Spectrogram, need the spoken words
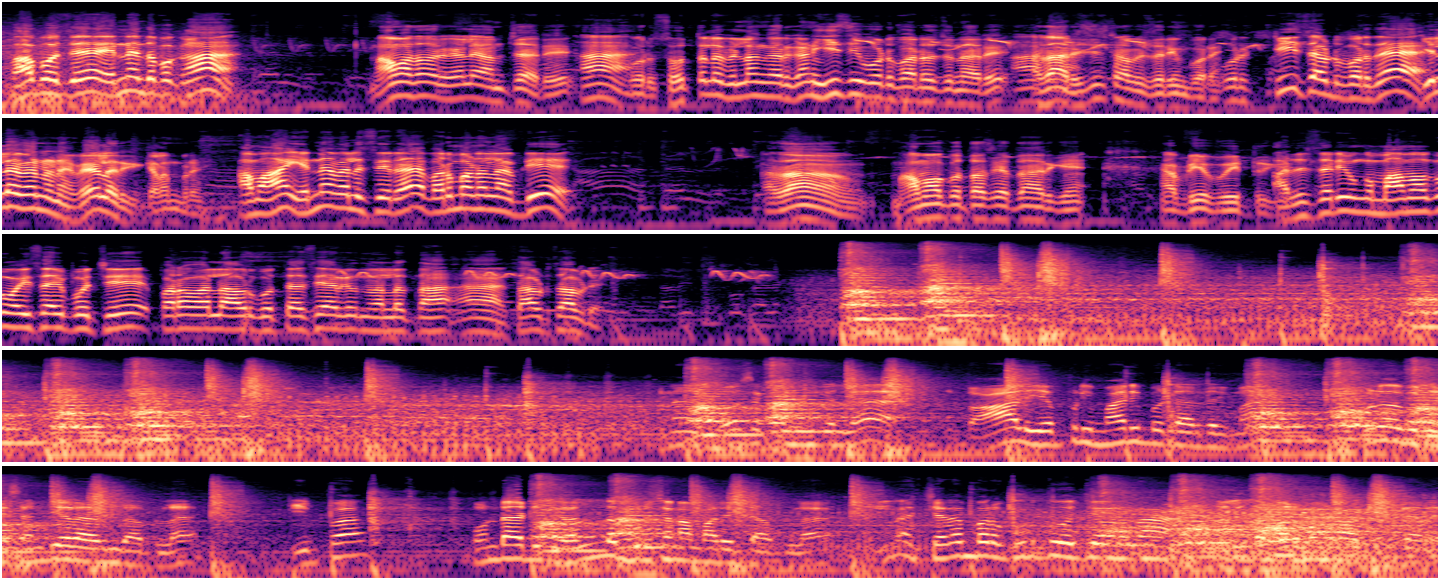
பாபோச்சு என்ன இந்த பக்கம்? மாமா தான் ஒரு வேலையை அமிச்சாரு ஆ. ஒரு சொத்துல வில்லங்க இருக்கான்னு ஈஸி போட்டு பாரு சொன்னாரு. அதான் ரிஜிஸ்டர் ஆஃபீஸ் வரையும் போறேன். ஒரு டீ சாப்பிட்டு போறதே? இல்ல வேணாண்ணே வேலை இருக்கு கிளம்புறேன். ஆமா என்ன வேலை செய்யற வருமானம் அப்படியே அதான் மாமா கொத்தாசையா தான் இருக்கேன். அப்படியே போயிட்டு இருக்கு. அது சரி உங்க மாமாவுக்கும் வயசாகி போச்சு. பரவாயில்ல அவருக்கு ஒத்தாசையா இருக்கிறது நல்லது தான். ஆ சாப்பிடு தோசை காமிக்கல இப்போ ஆள் எப்படி மாறி போயிட்டார் தெரியுமா? இவ்வளோ பெரிய சண்டியராக இருந்தாப்புல. இப்போ பொண்டாட்டிக்கு நல்ல புருஷனாக மாறிட்டாப்புல. எல்லாம் சிதம்பரம் கொடுத்து வச்சவங்க தான் நல்ல வருமானம் வச்சுருக்காரு.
